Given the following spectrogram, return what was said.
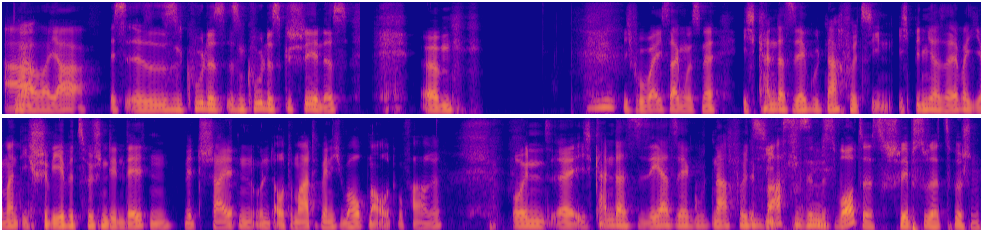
Aber ja, ja es, es, ist ein cooles, ist ein cooles Geschehnis. Ähm, ich, wobei ich sagen muss, ne, ich kann das sehr gut nachvollziehen. Ich bin ja selber jemand, ich schwebe zwischen den Welten mit Schalten und Automatik, wenn ich überhaupt mal Auto fahre. Und äh, ich kann das sehr, sehr gut nachvollziehen. Im wahrsten Sinne des Wortes schwebst du dazwischen.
